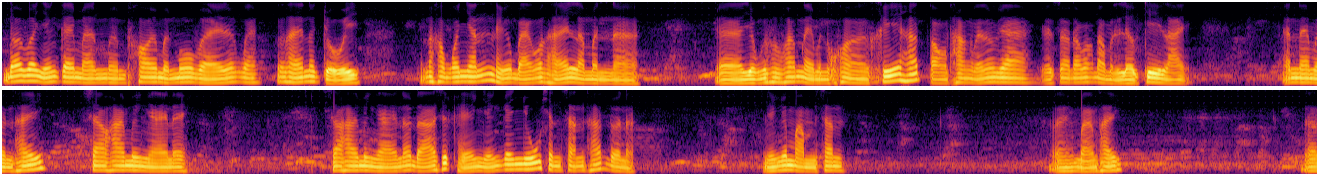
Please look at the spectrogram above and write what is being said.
Đối với những cây mà mình thôi mình mua về đó các bạn có thể nó trụi nó không có nhánh thì các bạn có thể là mình à, à, dùng cái phương pháp này mình khoa, khía hết toàn thân để nó ra rồi sau đó bắt đầu mình lượt chi lại. Anh em mình thấy sau 20 ngày này sau 20 ngày nó đã xuất hiện những cái nhú xanh xanh hết rồi nè những cái mầm xanh. Đây các bạn thấy đó,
